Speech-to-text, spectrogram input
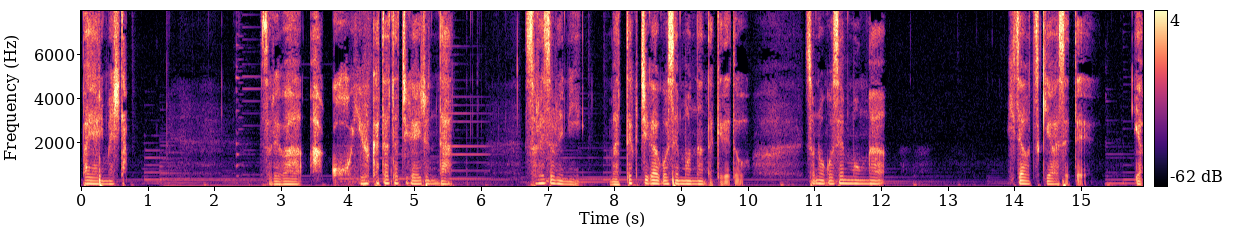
ぱいありました。それはあこういう方たちがいるんだ。それぞれに全く違うご専門なんだけれどそのご専門が膝を突き合わせていや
